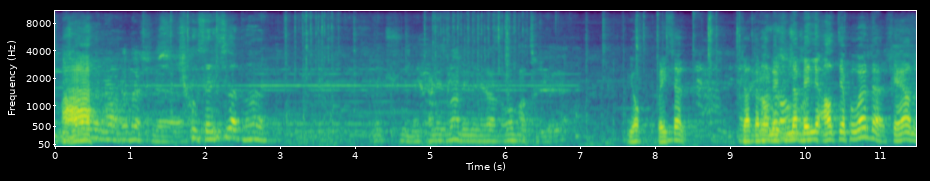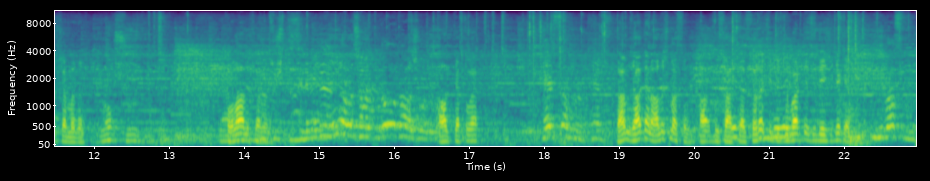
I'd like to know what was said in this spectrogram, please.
Ben Aa. arkadaş ya. Çok seni çıkarttın ha. Şu mekanizma beni biraz o batırıyor ya. Yok Veysel. Zaten onun içinden belli altyapı var da şeye alışamadın. Yok şu. Kola alışamadın. Tuş dizilimi de Neyi alışamadım da o da alışamadı. Altyapı var. Ters sanırım ters. Tamam zaten alışmasın Ha, bu saatten sonra çünkü cumartesi değişecek hep. İyi basmıyor.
